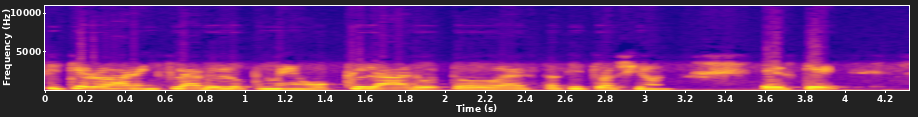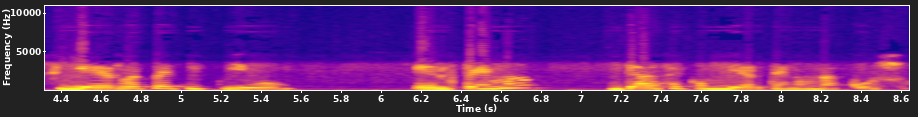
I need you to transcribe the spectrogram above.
sí quiero dejar en claro y lo que me dejó claro toda esta situación es que si es repetitivo el tema, ya se convierte en un acoso.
